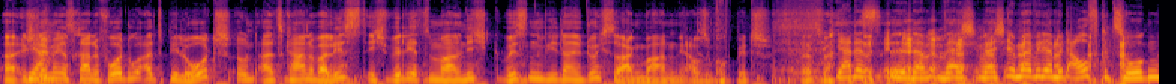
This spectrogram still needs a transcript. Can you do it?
äh, ich Ja. stelle mir jetzt gerade vor, du als Pilot und als Karnevalist, ich will jetzt mal nicht wissen, wie deine Durchsagen waren aus dem Cockpit. Das, Ja, das, äh, da wäre ich, wär ich immer wieder mit aufgezogen.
